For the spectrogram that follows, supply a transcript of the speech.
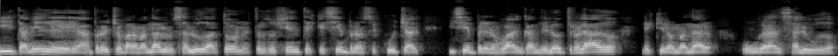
Y también le aprovecho para mandarle un saludo a todos nuestros oyentes que siempre nos escuchan y siempre nos bancan del otro lado. Les quiero mandar un gran saludo.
